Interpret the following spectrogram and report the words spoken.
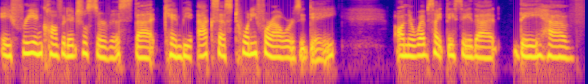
a free and confidential service that can be accessed 24 hours a day. On their website, they say that they have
